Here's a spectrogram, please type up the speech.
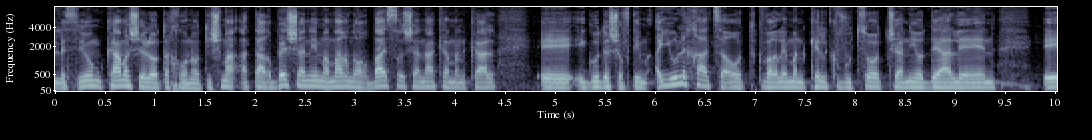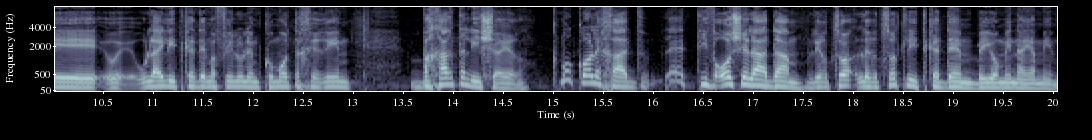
לסיום. כמה שאלות אחרונות. תשמע, אתה הרבה שנים, אמרנו 14 שנה כמנכ"ל uh, איגוד השופטים. היו לך הצעות כבר למנכ"ל קבוצות שאני יודע עליהן, uh, אולי להתקדם אפילו למקומות אחרים. בחרת להישאר. כמו כל אחד, זה טבעו של האדם, לרצות, לרצות להתקדם ביום מן הימים.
